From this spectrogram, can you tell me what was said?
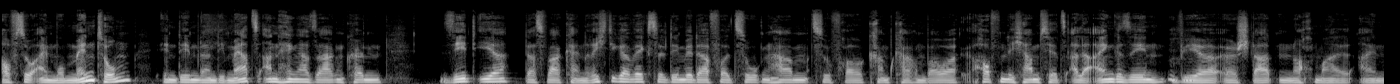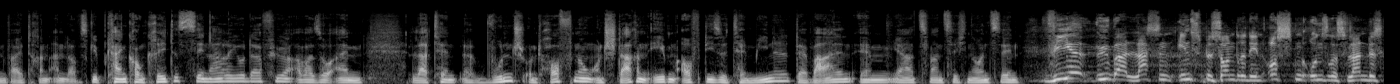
auf so ein Momentum, in dem dann die März-Anhänger sagen können, Seht ihr, das war kein richtiger Wechsel, den wir da vollzogen haben zu Frau Kramp-Karrenbauer. Hoffentlich haben es jetzt alle eingesehen. Mhm. Wir äh, starten nochmal einen weiteren Anlauf. Es gibt kein konkretes Szenario dafür, aber so ein latenter Wunsch und Hoffnung und Starren eben auf diese Termine der Wahlen im Jahr 2019. Wir überlassen insbesondere den Osten unseres Landes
